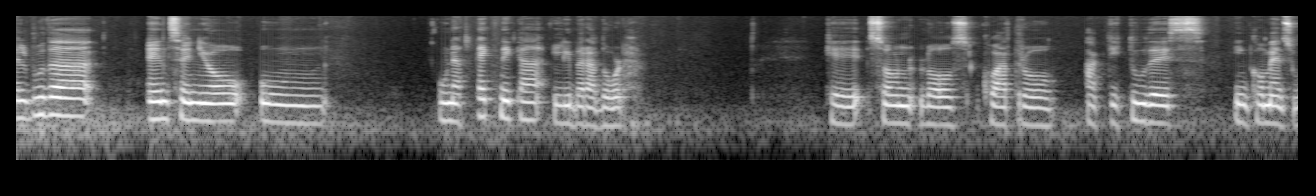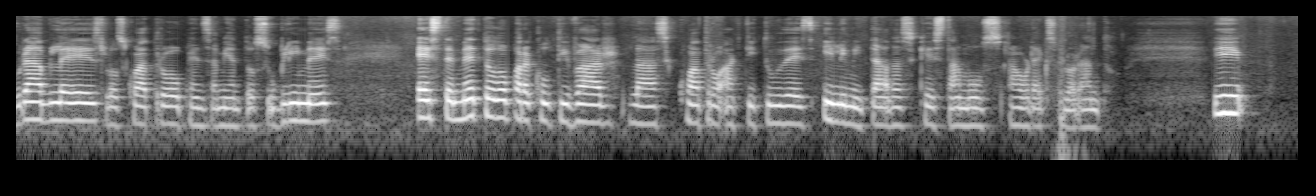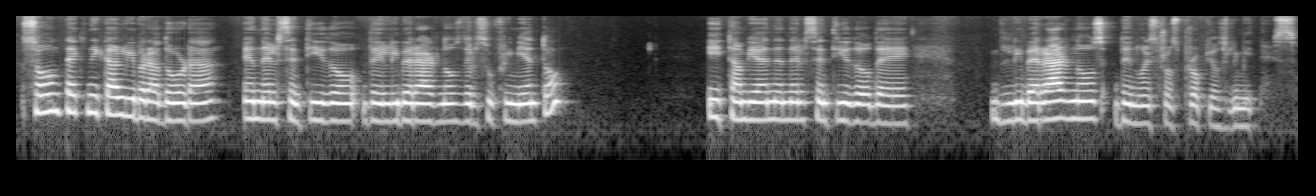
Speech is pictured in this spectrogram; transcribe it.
El Buda enseñó una técnica liberadora, que son los cuatro actitudes inconmensurables, los cuatro pensamientos sublimes, este método para cultivar las cuatro actitudes ilimitadas que estamos ahora explorando. Y son técnica liberadora en el sentido de liberarnos del sufrimiento y también en el sentido de liberarnos de nuestros propios límites.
